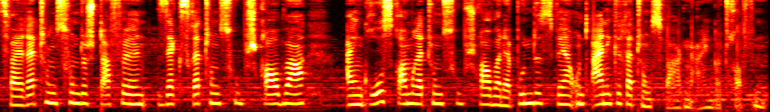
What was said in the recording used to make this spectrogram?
zwei Rettungshundestaffeln, sechs Rettungshubschrauber, ein Großraumrettungshubschrauber der Bundeswehr und einige Rettungswagen eingetroffen.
